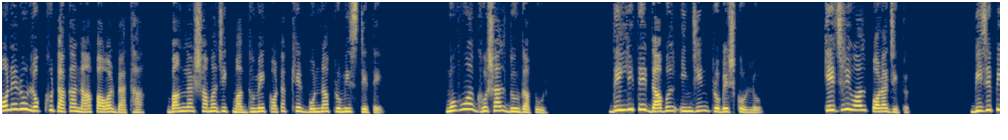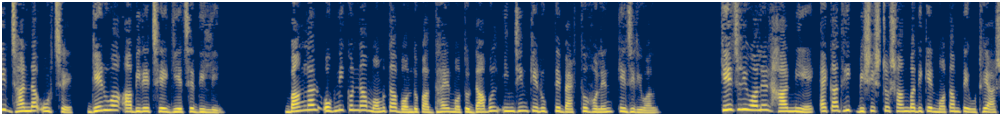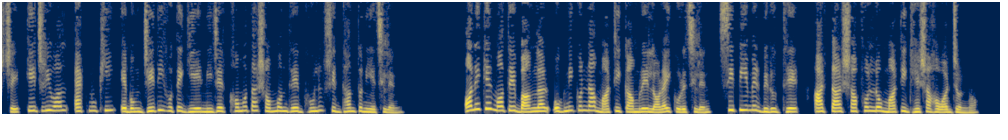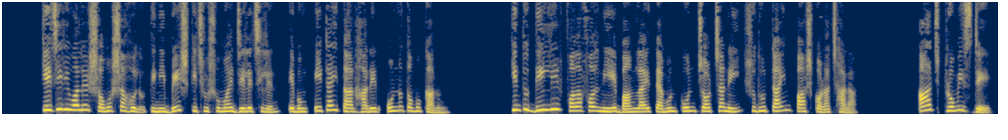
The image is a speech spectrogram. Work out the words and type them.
পনেরো লক্ষ টাকা না পাওয়ার ব্যথা, বাংলার সামাজিক মাধ্যমে কটাক্ষের বন্যা প্রমিস ডেতে। মহুয়া ঘোষাল দুর্গাপুর। দিল্লিতে ডাবল ইঞ্জিন প্রবেশ করল। কেজরিওয়াল পরাজিত। বিজেপির ঝান্ডা উড়ছে, গেরুয়া আবিরে ছেয়ে গিয়েছে দিল্লি। বাংলার অগ্নিকন্যা মমতা বন্দ্যোপাধ্যায়ের মতো ডাবল ইঞ্জিনকে রুখতে ব্যর্থ হলেন কেজরিওয়াল। কেজরিওয়ালের হার নিয়ে একাধিক বিশিষ্ট সাংবাদিকের মতামতে উঠে আসছে, কেজরিওয়াল একমুখী এবং জেদি হতে গিয়ে নিজের ক্ষমতা সম্বন্ধে ভুল সিদ্ধান্ত নিয়েছিলেন। অনেকের মতে বাংলার অগ্নিকন্যা মাটি কামড়ে লড়াই করেছিলেন সিপিএমের বিরুদ্ধে আর তার সাফল্য মাটি ঘেঁষা হওয়ার জন্য। কেজরিওয়ালের সমস্যা হল, তিনি বেশ কিছু সময় জেলে ছিলেন এবং এটাই তার হারের অন্যতম কারণ। কিন্তু দিল্লির ফলাফল নিয়ে বাংলায় তেমন কোন চর্চা নেই, শুধু টাইম পাস করা ছাড়া। আজ প্রমিস ডে।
